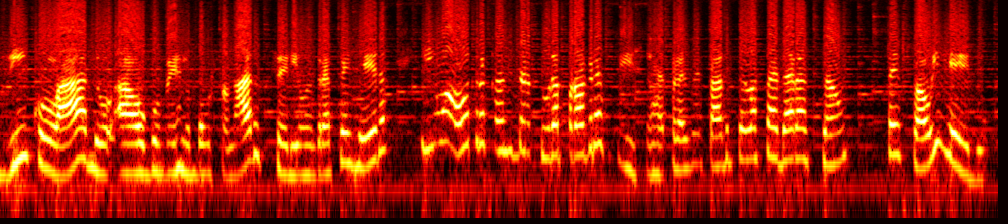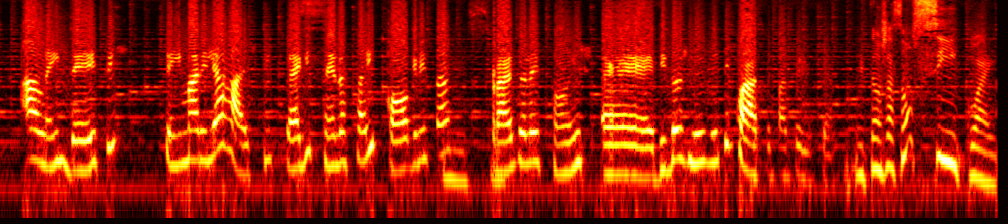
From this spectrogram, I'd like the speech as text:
vinculado ao governo Bolsonaro, que seria o André Ferreira, e uma outra candidatura progressista, representada pela Federação Pessoal e Rede. Além desses, tem Marília Reis, que segue sendo essa incógnita para as eleições é, de 2024, Patrícia. Então já são cinco aí,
